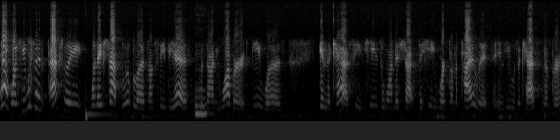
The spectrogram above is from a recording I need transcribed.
yeah, well he was in actually when they shot Blue Bloods on CBS with Mhm. Donnie Wahlberg, he was in the cast. He he's the one that shot that he worked on the pilot and he was a cast member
